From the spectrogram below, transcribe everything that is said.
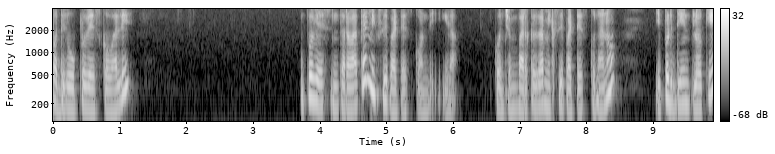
కొద్దిగా ఉప్పు వేసుకోవాలి. ఉప్పు వేసిన తర్వాత మిక్సీ పట్టేసుకోండి. ఇలా కొంచెం బరకగా మిక్సీ పట్టేసుకున్నాను. ఇప్పుడు దీంట్లోకి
